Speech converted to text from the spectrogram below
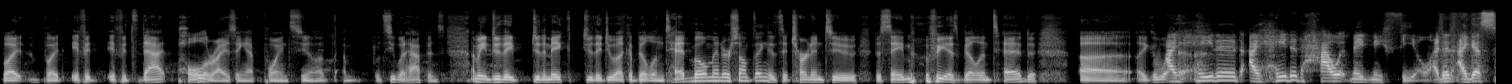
but but if it if it's that polarizing at points, you know, um, let's see what happens. I mean, do they do they make do they do like a Bill and Ted moment or something? Does it turn into the same movie as Bill and Ted? Uh, like what, I hated I hated how it made me feel. I didn't. I guess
